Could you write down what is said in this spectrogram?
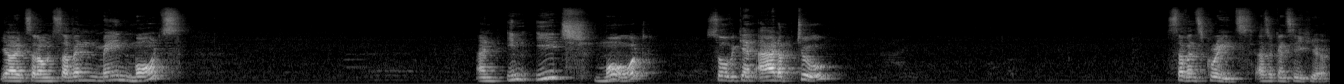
Yeah, it's around seven main modes. And in each mode, so we can add up to seven screens as you can see here.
